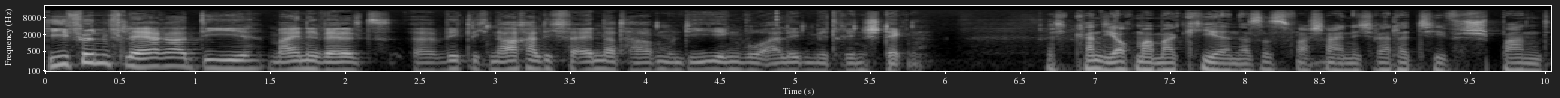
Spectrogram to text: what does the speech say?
die fünf Lehrer, die meine Welt äh, wirklich nachhaltig verändert haben und die irgendwo alle in mir drin stecken. Ich kann die auch mal markieren, das ist wahrscheinlich relativ spannend.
